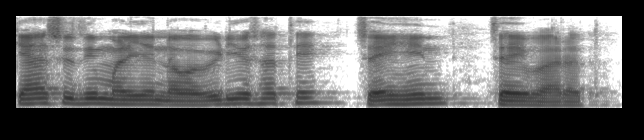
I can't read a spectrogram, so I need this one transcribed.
ત્યાં સુધી મળીએ નવા વીડિયો સાથે. જય હિન્દ, જય ભારત.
